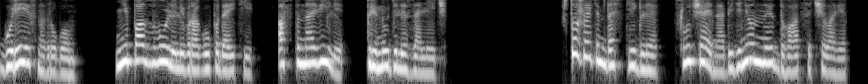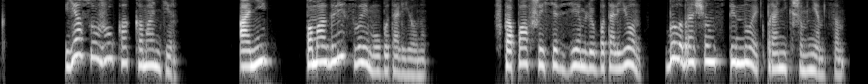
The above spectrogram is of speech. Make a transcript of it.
Гуреев на другом. Не позволили врагу подойти, остановили, принудили залечь. Что же этим достигли случайно объединенные 20 человек? Я сужу как командир. Они помогли своему батальону. Вкопавшийся в землю батальон был обращен спиной к проникшим немцам.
